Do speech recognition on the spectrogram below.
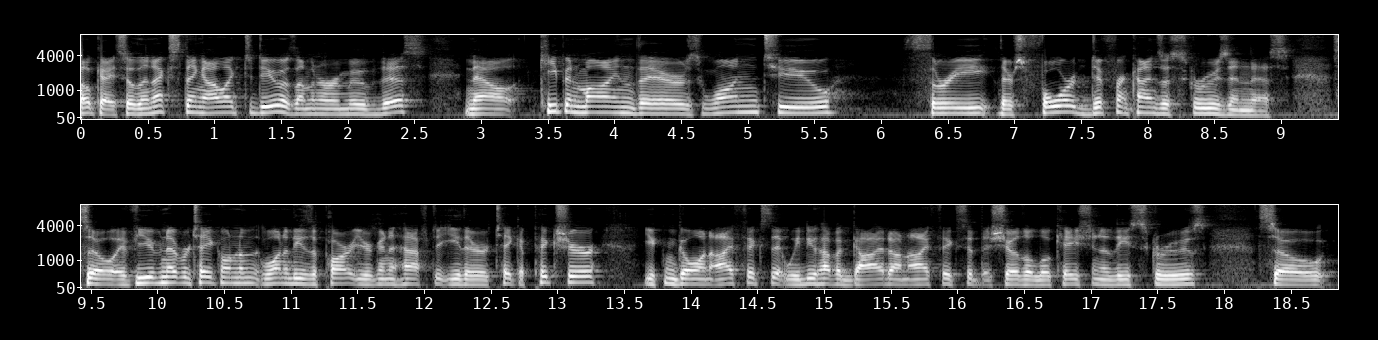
Okay, so the next thing I like to do is I'm going to remove this. Now, keep in mind there's one, two, three, there's four different kinds of screws in this. So if you've never taken one of these apart, you're gonna have to either take a picture, you can go on iFixit. We do have a guide on iFixit that show the location of these screws. So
